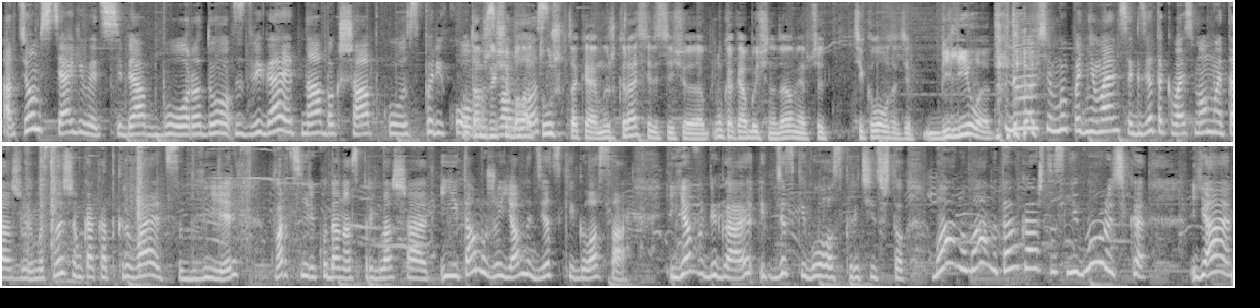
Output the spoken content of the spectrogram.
Артем стягивает с себя бороду, сдвигает на бок шапку с париком Ну, там же еще была тушь такая, мы же красились еще, ну, как обычно, да, у меня все текло вот эти белила. Ну, в общем, мы поднимаемся где-то к восьмому этажу, и мы слышим, как открывается дверь в квартире, куда нас приглашают, и там уже явно детские голоса. И я выбегаю, и детский голос кричит, что «Мама, мама, там, кажется, Снегурочка!» Я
